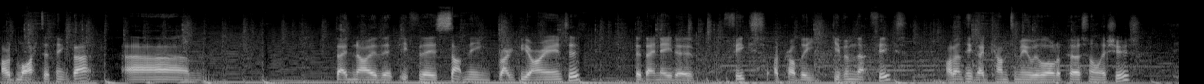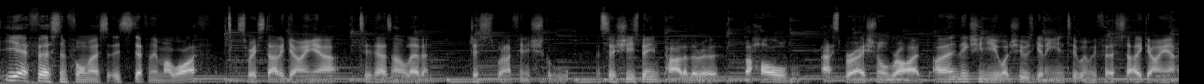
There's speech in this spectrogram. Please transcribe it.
I would like to think that. Um, they'd know that if there's something rugby oriented that they need to fix, I'd probably give them that fix. I don't think they'd come to me with a lot of personal issues. Yeah, first and foremost, it's definitely my wife. So we started going out 2011, just when I finished school. And so she's been part of the, the whole aspirational ride. I don't think she knew what she was getting into when we first started going out.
